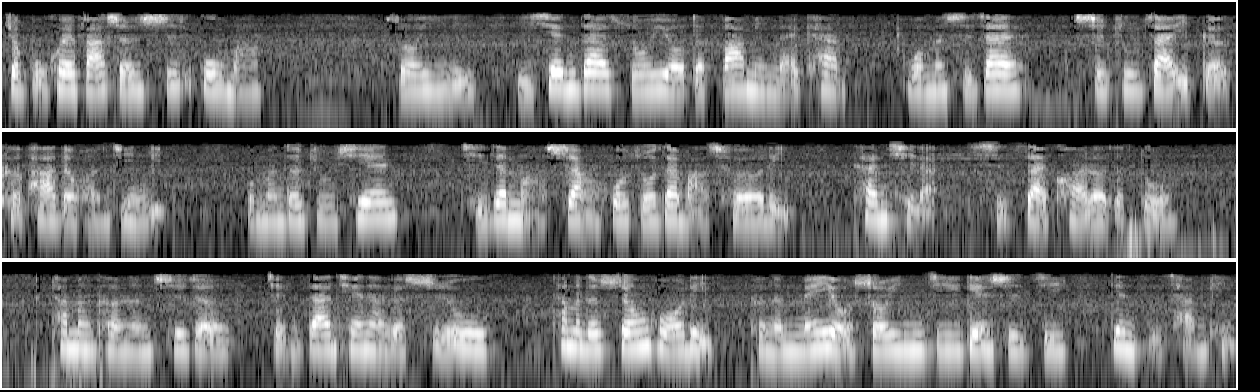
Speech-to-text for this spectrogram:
就不会发生事故吗？所以，以现在所有的发明来看，我们实在是住在一个可怕的环境里。我们的祖先骑在马上或坐在马车里，看起来实在快乐得多。他们可能吃着简单天然的食物，他们的生活里可能没有收音机、电视机、电子产品、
